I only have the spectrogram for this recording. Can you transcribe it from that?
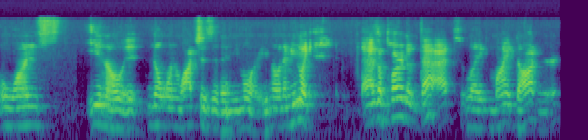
once you know it, no one watches it anymore. You know what I mean? Like, as a part of that, like my daughter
